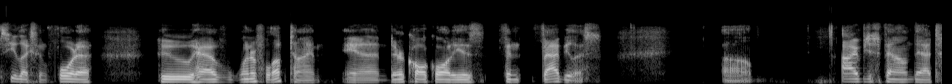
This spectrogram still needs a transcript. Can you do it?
CLECs in Florida who have wonderful uptime, and their call quality is fin- fabulous. Um, I've just found that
